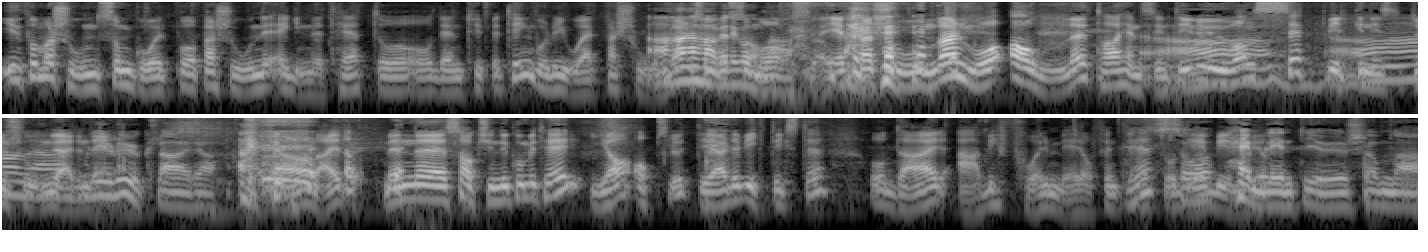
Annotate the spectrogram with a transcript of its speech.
informasjon som går på personlig egnethet og, og, den type ting, hvor det jo er personvern. Ja, som må, altså. et personvern må alle ta hensyn til, uansett hvilken institusjon vi er en del av. Blir du klar, ja. ja nei da. Men uh, sakkyndige komiteer, ja absolutt, det er det viktigste. Og der er vi for mer offentlighet. Så hemmelige intervjuer som da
